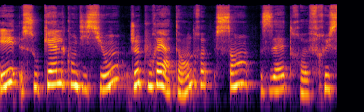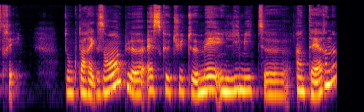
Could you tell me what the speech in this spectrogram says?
et sous quelles conditions je pourrais attendre sans être frustré donc par exemple, est-ce que tu te mets une limite euh, interne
